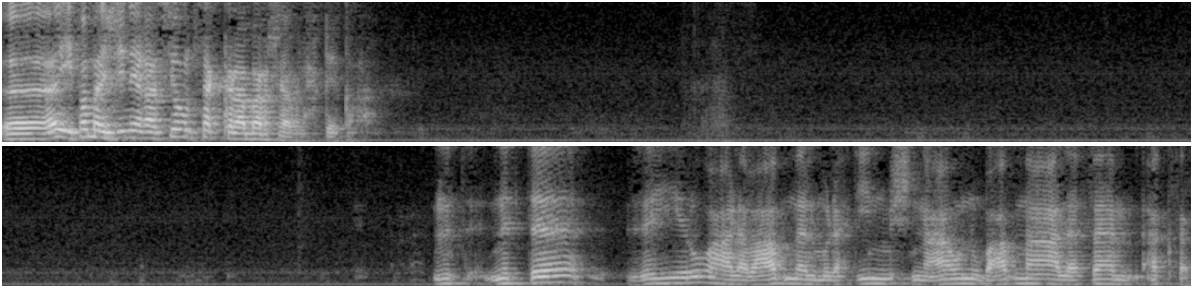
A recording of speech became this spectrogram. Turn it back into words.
آه أي فما جينيراسيون مسكرة برشا في الحقيقة. نت زيروا على بعضنا الملحدين مش نعاونوا بعضنا على فهم أكثر.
